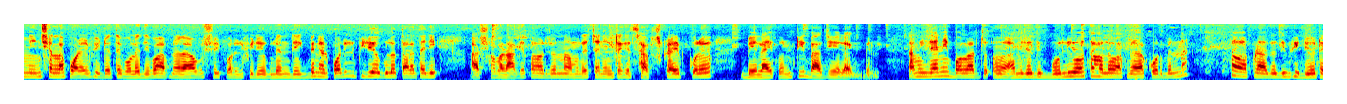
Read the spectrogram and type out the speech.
আমি ইনশাল্লাহ পরের ভিডিওতে বলে দিব। আপনারা অবশ্যই পরের ভিডিওগুলো দেখবেন। আর পরের ভিডিওগুলো তাড়াতাড়ি আর সবার আগে পাওয়ার জন্য আমাদের চ্যানেলটাকে সাবস্ক্রাইব করে বেল আইকনটি বাজিয়ে রাখবেন। আমি জানি বলার আমি যদি বলিও তাহলেও আপনারা করবেন না। তাও আপনারা যদি ভিডিওটা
